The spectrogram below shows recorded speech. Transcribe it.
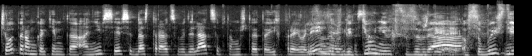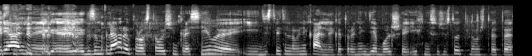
чопером каким-то, они все всегда стараются выделяться, потому что это их проявление. Це завжди их особ- тюнінг, це завжди Да. е, особистість. Нереальные э, экземпляры, просто очень красивые и действительно уникальные, которые нигде больше их не существует, потому что это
